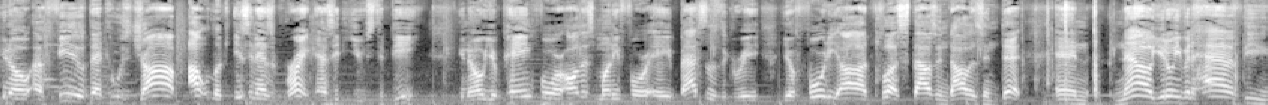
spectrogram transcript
you know, a field that whose job outlook isn't as bright as it used to be. You know, you're paying for all this money for a bachelor's degree. You're 40 odd plus thousand dollars in debt. And now you don't even have the,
